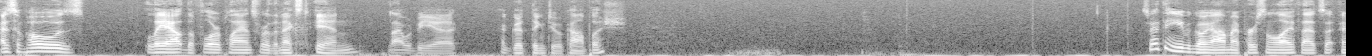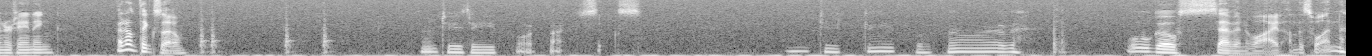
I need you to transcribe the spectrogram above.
I suppose lay out the floor plans for the next inn. That would be a, a good thing to accomplish. Is there anything even going on in my personal life that's entertaining? I don't think so. One, two, three, four, five, six. We'll go seven wide on this one.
